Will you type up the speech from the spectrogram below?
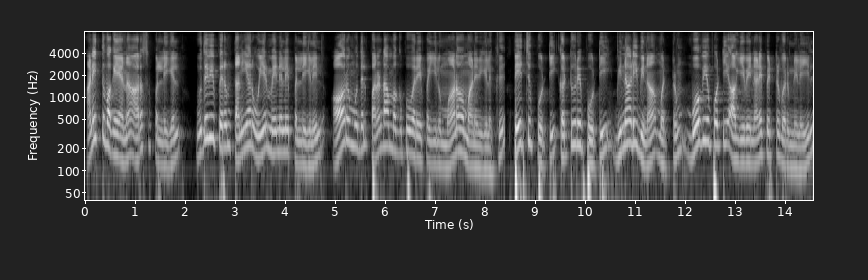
அனைத்து வகையான அரசு பள்ளிகள் உதவி பெறும் தனியார் உயர் மேல்நிலைப் பள்ளிகளில் ஆறு முதல் பன்னெண்டாம் வகுப்பு வரை பயிலும் மாணவ மாணவிகளுக்கு பேச்சு போட்டி கட்டுரை போட்டி வினாடி வினா மற்றும் ஓவியப் போட்டி ஆகியவை நடைபெற்று வரும் நிலையில்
